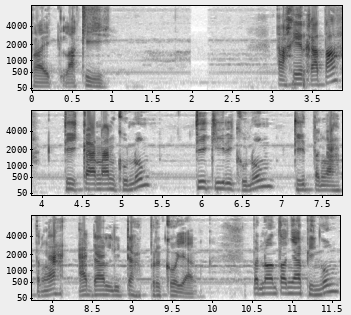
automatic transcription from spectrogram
baik lagi. Akhir kata, di kanan gunung, di kiri gunung, di tengah-tengah ada lidah bergoyang. Penontonnya bingung,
